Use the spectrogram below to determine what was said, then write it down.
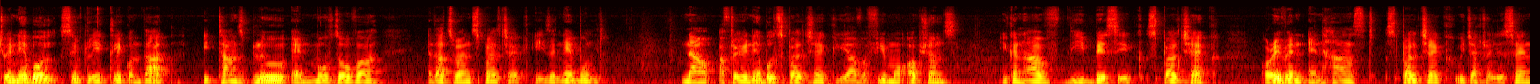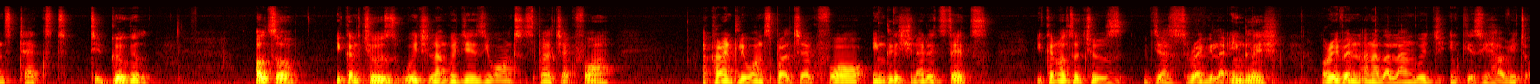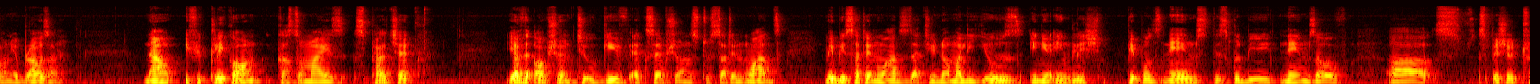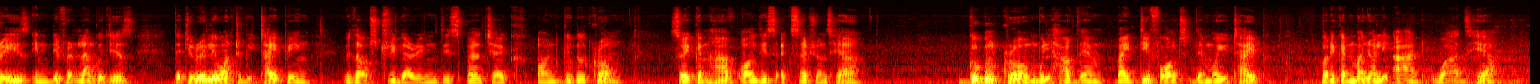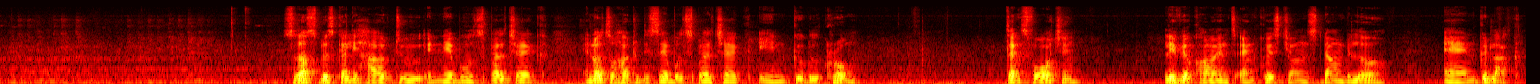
To enable, simply click on that. It turns blue and moves over and that's when spell check is enabled. Now, after you enable spell check, you have a few more options. You can have the basic spell check or even enhanced spell check, which actually sends text to Google. Also, you can choose which languages you want spell check for. I currently want spell check for English United States you can also choose just regular English or even another language in case you have it on your browser. Now, if you click on customize spell check, you have the option to give exceptions to certain words, maybe certain words that you normally use in your English, people's names. This could be names of uh, special trees in different languages that you really want to be typing without triggering the spell check on Google Chrome. So you can have all these exceptions here Google Chrome will have them by default the more you type, but you can manually add words here. So that's basically how to enable spell check and also how to disable spell check in Google Chrome. Thanks for watching. Leave your comments and questions down below and good luck.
